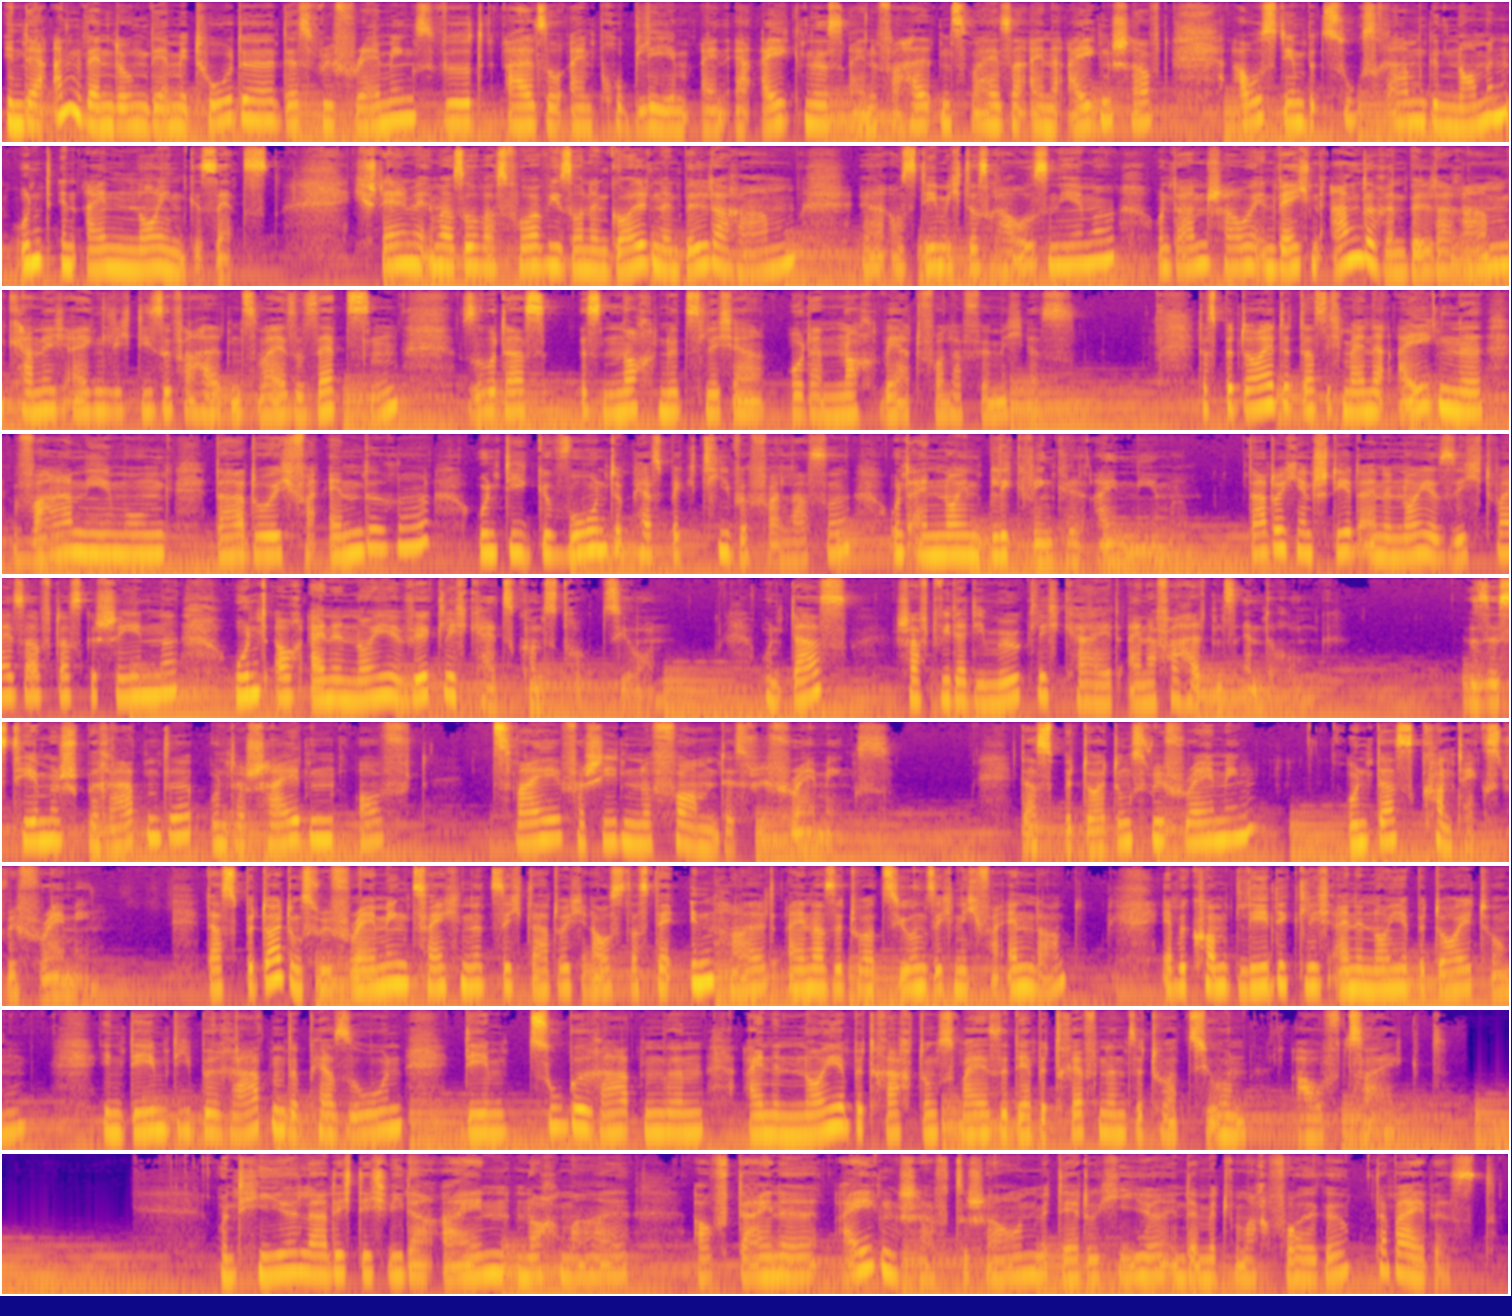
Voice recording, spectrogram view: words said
In der Anwendung der Methode des Reframings wird also ein Problem, ein Ereignis, eine Verhaltensweise, eine Eigenschaft aus dem Bezugsrahmen genommen und in einen neuen gesetzt. Ich stelle mir immer sowas vor wie so einen goldenen Bilderrahmen, äh, aus dem ich das rausnehme und dann schaue, in welchen anderen Bilderrahmen kann ich eigentlich diese Verhaltensweise setzen, so dass es noch nützlicher oder noch wertvoller für mich ist. Das bedeutet, dass ich meine eigene Wahrnehmung dadurch verändere und die gewohnte Perspektive verlasse und einen neuen Blickwinkel einnehme. Dadurch entsteht eine neue Sichtweise auf das Geschehene und auch eine neue Wirklichkeitskonstruktion. Und das schafft wieder die Möglichkeit einer Verhaltensänderung. Systemisch Beratende unterscheiden oft zwei verschiedene Formen des Reframings. Das Bedeutungsreframing und das Kontextreframing. Das Bedeutungsreframing zeichnet sich dadurch aus, dass der Inhalt einer Situation sich nicht verändert. Er bekommt lediglich eine neue Bedeutung, indem die beratende Person dem Zuberatenden eine neue Betrachtungsweise der betreffenden Situation aufzeigt. Und hier lade ich dich wieder ein, nochmal auf deine Eigenschaft zu schauen, mit der du hier in der Mitmachfolge dabei bist.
